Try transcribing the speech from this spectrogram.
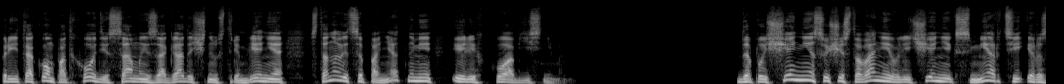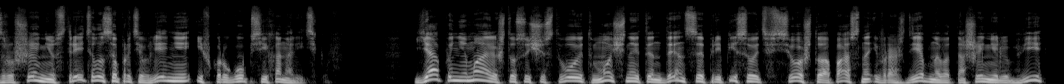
При таком подходе самые загадочные устремления становятся понятными и легко объяснимыми. Допущение существования влечения к смерти и разрушению встретило сопротивление и в кругу психоаналитиков. Я понимаю, что существует мощная тенденция приписывать все, что опасно и враждебно в отношении любви,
